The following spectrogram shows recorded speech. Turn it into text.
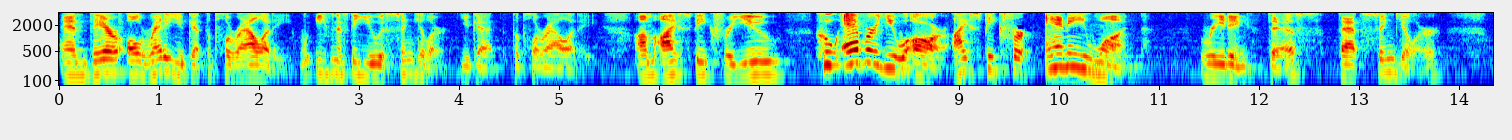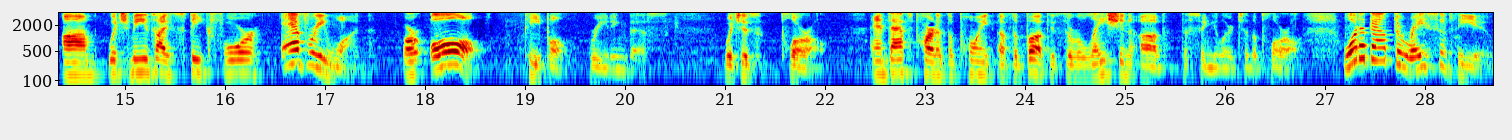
And there already you get the plurality. Even if the you is singular, you get the plurality. Um, I speak for you, whoever you are. I speak for anyone reading this, that's singular, um, which means I speak for everyone or all people reading this, which is plural. And that's part of the point of the book is the relation of the singular to the plural. What about the race of the you?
